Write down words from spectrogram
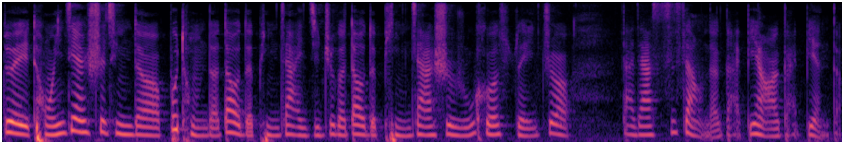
对同一件事情的不同的道德评价，以及这个道德评价是如何随着大家思想的改变而改变的。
